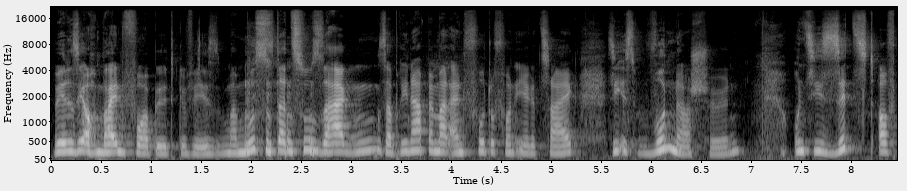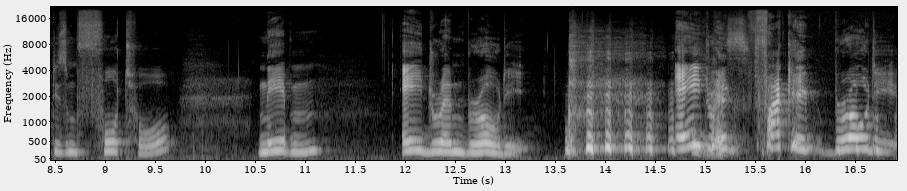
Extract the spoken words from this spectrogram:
wäre sie auch mein Vorbild gewesen. Man muss dazu sagen, Sabrina hat mir mal ein Foto von ihr gezeigt. Sie ist wunderschön und sie sitzt auf diesem Foto neben Adrian Brody. Adrian fucking Brody.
